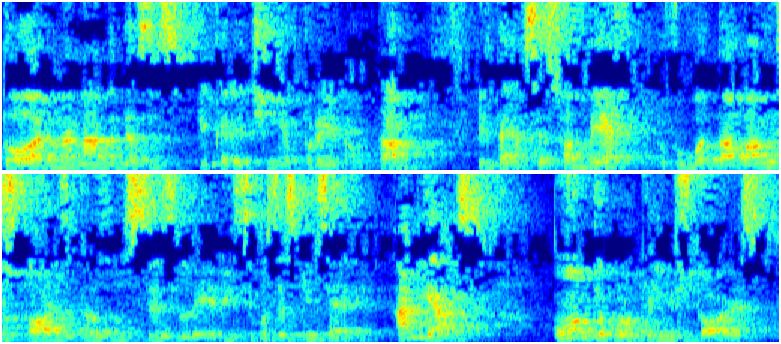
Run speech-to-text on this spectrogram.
não é nada dessas picaretinhas por aí não, tá? Ele está em acesso aberto, eu vou botar lá no Stories para vocês lerem se vocês quiserem. Aliás, ontem eu coloquei no Stories,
